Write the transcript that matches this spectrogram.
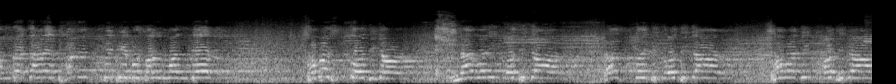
আমরা চাই ভারতব্যাপী মুসলমানদের সমস্ত অধিকার, নাগরিক অধিকার, রাজনৈতিক অধিকার, সামাজিক অধিকার,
